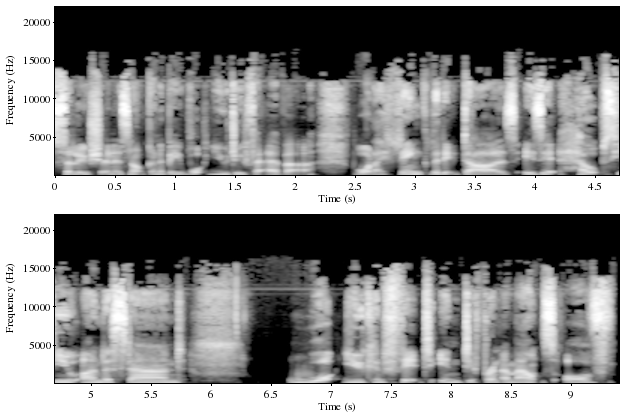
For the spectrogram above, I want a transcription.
solution, it's not going to be what you do forever. But what I think that it does is it helps you understand what you can fit in different amounts of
